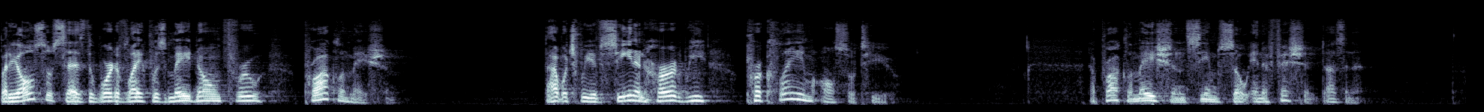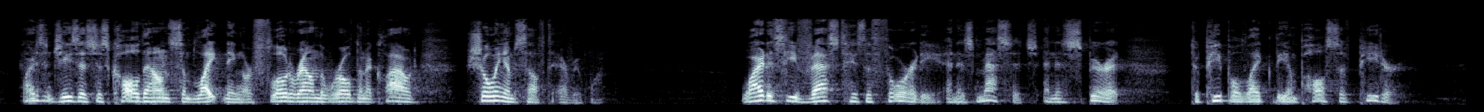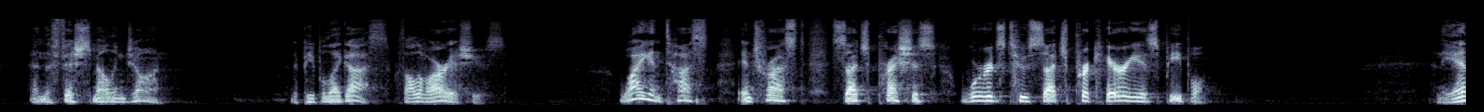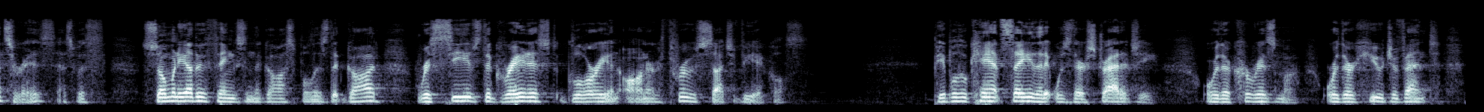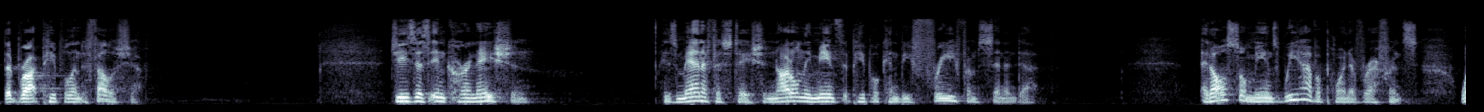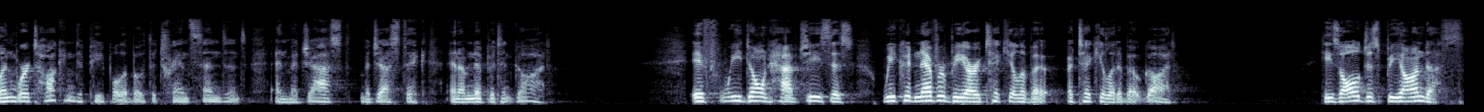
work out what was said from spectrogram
But he also says the word of life was made known through proclamation. That which we have seen and heard, we proclaim also to you. Now, proclamation seems so inefficient, doesn't it? Why doesn't Jesus just call down some lightning or float around the world in a cloud, showing himself to everyone? Why does he vest his authority and his message and his spirit to people like the impulsive Peter and the fish smelling John? To people like us with all of our issues? Why entrust, entrust such precious words to such precarious people? And the answer is, as with so many other things in the gospel, is that God receives the greatest glory and honor through such vehicles. People who can't say that it was their strategy or their charisma or their huge event that brought people into fellowship. Jesus' incarnation his manifestation not only means that people can be free from sin and death, it also means we have a point of reference when we're talking to people about the transcendent and majestic and omnipotent God. If we don't have Jesus, we could never be articulate about, articulate about God. He's all just beyond us.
